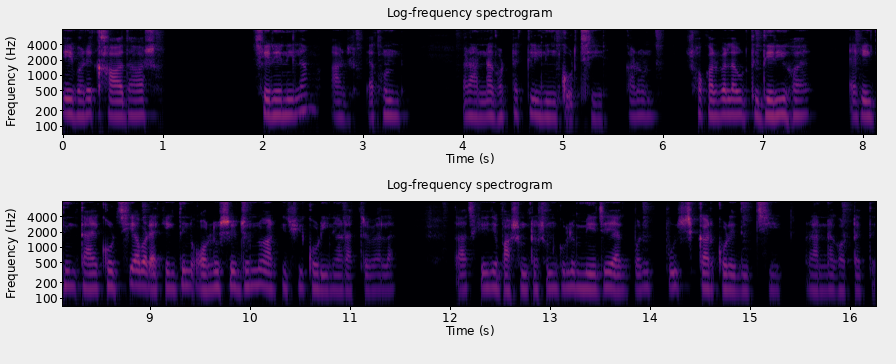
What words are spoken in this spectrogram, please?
এইবারে খাওয়া দাওয়া সেরে নিলাম আর এখন রান্নাঘরটা ক্লিনিং করছি। কারণ সকালবেলা উঠতে দেরি হয় এক এক দিন তাই করছি, আবার এক এক দিন অলসের জন্য আর কিছুই করি না রাত্রেবেলা। তো আজকে এই যে বাসন টাসনগুলো মেজে একবারে পরিষ্কার করে দিচ্ছি রান্নাঘরটাতে।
